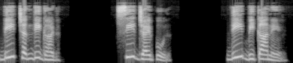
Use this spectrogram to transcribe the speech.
B Chandigarh. C Jaipur. D Bikaner.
